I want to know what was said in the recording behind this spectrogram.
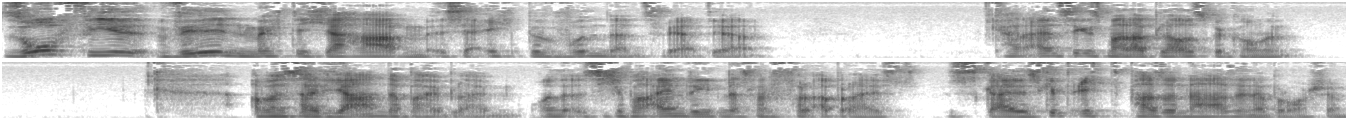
so viel Willen möchte ich ja haben, ist ja echt bewundernswert, ja. Kein einziges Mal Applaus bekommen aber seit Jahren dabei bleiben und sich aber einreden, dass man voll abreißt. Das ist geil. Es gibt echt ein paar so Nase in der Branche.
